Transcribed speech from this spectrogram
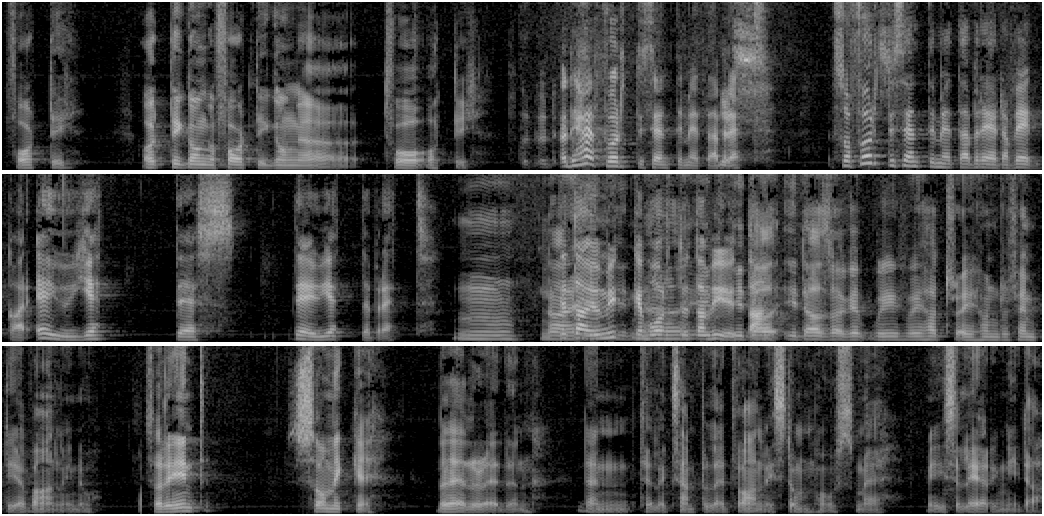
40 80 gånger 40 gånger 280. Det här är 40 centimeter brett. Yes. Så 40 centimeter breda väggar är ju jättes det är ju jättebrett. Mm, nej, det tar ju mycket nej, bort av ytan. I, dagsläget vi, vi har 350 är vanlig nu. Så det är inte så mycket bredare än den till exempel ett vanligt stomhus med, med isolering idag.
